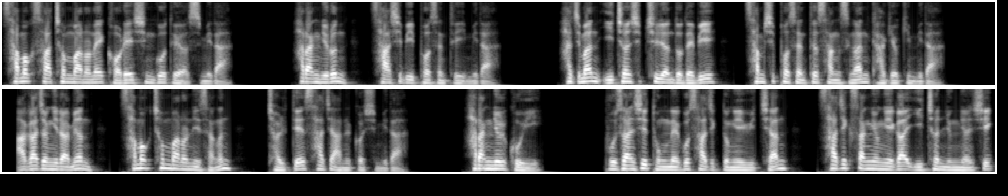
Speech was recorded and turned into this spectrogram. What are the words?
3억 4천만 원의 거래 신고되었습니다. 하락률은 42%입니다. 하지만 2017년도 대비 30% 상승한 가격입니다. 아가정이라면 3억 1천만 원 이상은 절대 사지 않을 것입니다. 하락률 9위. 부산시 동래구 사직동에 위치한 사직상용예가 2006년식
